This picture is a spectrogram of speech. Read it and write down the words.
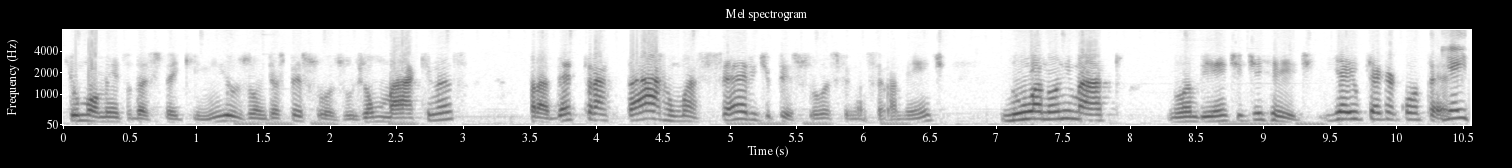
que é o momento das fake news, onde as pessoas usam máquinas para detratar uma série de pessoas financeiramente no anonimato, no ambiente de rede. E aí o que é que acontece? E aí,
